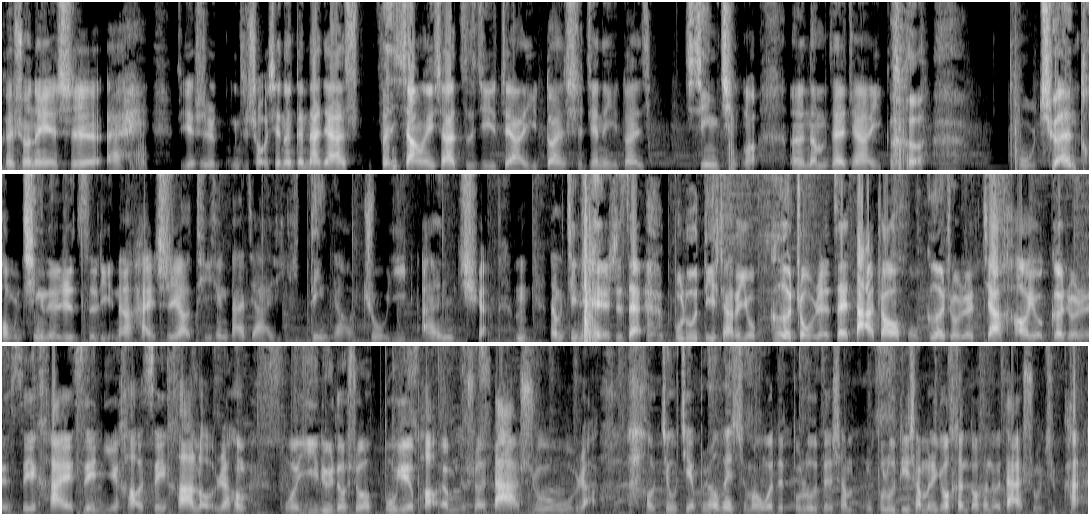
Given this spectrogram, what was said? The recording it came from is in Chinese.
可以说呢，也是，哎，也是，首先呢，跟大家分享了一下自己这样一段时间的一段心情了。嗯，那么在这样一个普圈同庆的日子里呢，还是要提醒大家一定要注意安全。嗯，那么今天也是在布鲁地上的有各种人在打招呼，各种人加好友，各种人 say hi，say 你好，say hello，然后。我一律都说不约炮，要么就说大叔勿扰，好纠结，不知道为什么我的 blue 的上 blue 地上面有很多很多大叔去看，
